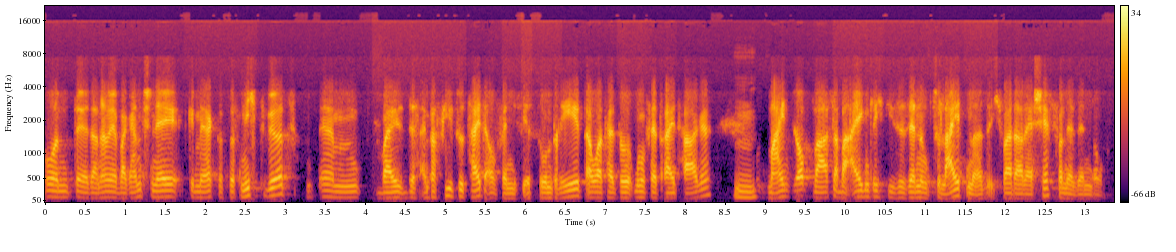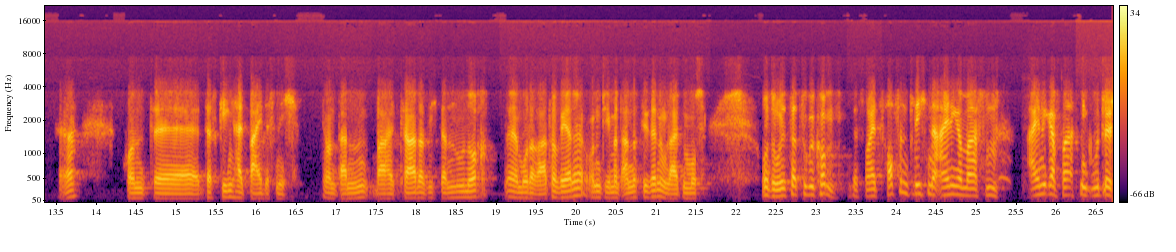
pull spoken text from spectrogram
Und äh, dann haben wir aber ganz schnell gemerkt, dass das nichts wird, ähm, weil das einfach viel zu zeitaufwendig ist. So ein Dreh dauert halt so ungefähr drei Tage. Mhm. mein Job war es aber eigentlich, diese Sendung zu leiten. Also ich war da der Chef von der Sendung. Ja? Und äh, das ging halt beides nicht. Und dann war halt klar, dass ich dann nur noch äh, Moderator werde und jemand anders die Sendung leiten muss. Und so ist dazu gekommen. Das war jetzt hoffentlich eine einigermaßen einigermaßen gute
